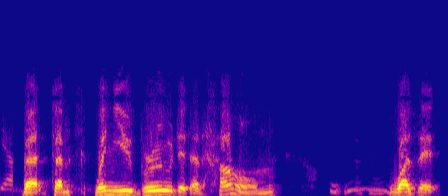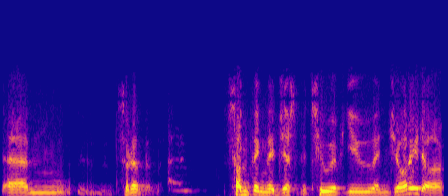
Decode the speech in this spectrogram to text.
yep. But um, when you brewed it at home, mm-hmm. was it um, sort of something that just the two of you enjoyed, or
